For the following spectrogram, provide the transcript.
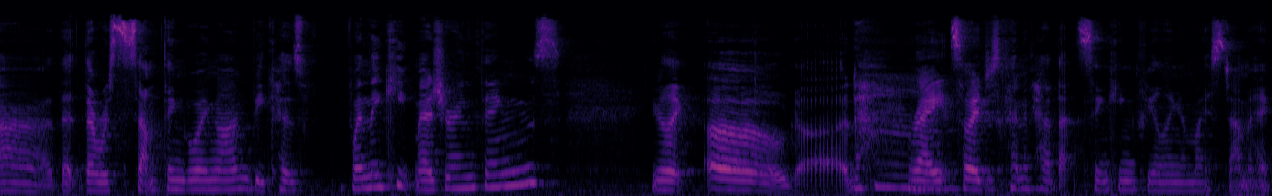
uh, that there was something going on because when they keep measuring things you're like oh god. Right? So i just kind of had that sinking feeling in my stomach.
